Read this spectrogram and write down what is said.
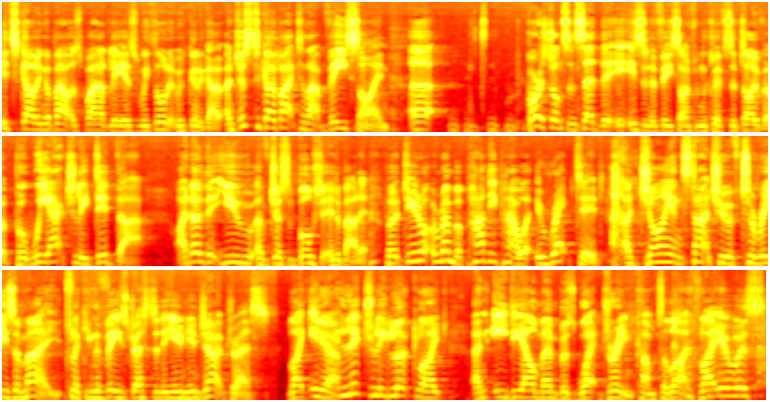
it's going about as badly as we thought it was going to go. And just to go back to that V sign, uh, Boris Johnson said that it isn't a V sign from the cliffs of Dover, but we actually did that. I know that you have just bullshitted about it, but do you not remember Paddy Power erected a giant statue of Theresa May flicking the V's dressed in a Union Jack dress? Like, it Yeah. literally looked like an EDL member's wet dream come to life. Like, it was,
